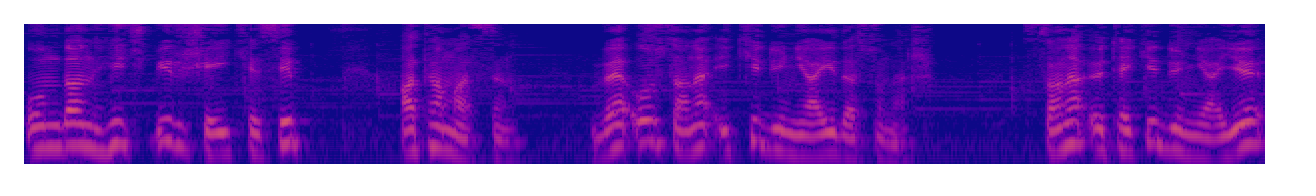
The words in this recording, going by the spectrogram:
Ondan hiçbir şeyi kesip atamazsın ve o sana iki dünyayı da sunar. Sana öteki dünyayı,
